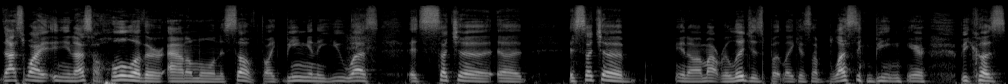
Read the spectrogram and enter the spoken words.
that's why you know that's a whole other animal in itself. Like being in the U.S., it's such a, uh, it's such a you know, I'm not religious, but like it's a blessing being here because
